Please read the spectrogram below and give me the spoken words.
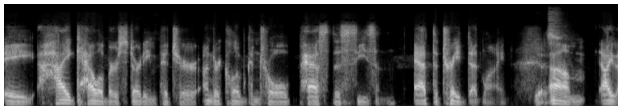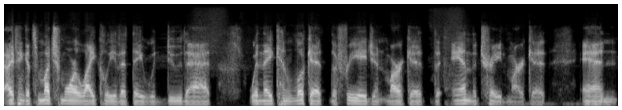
a high caliber starting pitcher under club control past this season at the trade deadline. Yes. Um, I, I think it's much more likely that they would do that when they can look at the free agent market the, and the trade market and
